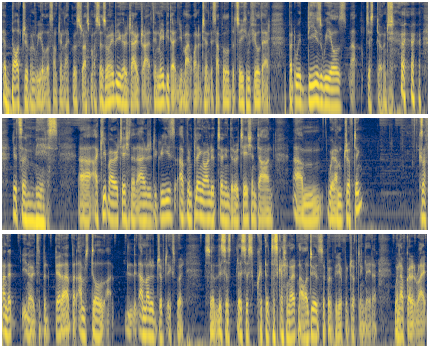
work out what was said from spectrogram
a belt driven wheel or something like those Thrustmasters, or maybe you've got a direct drive, then maybe that you might want to turn this up a little bit so you can feel that. But with these wheels, uh, just don't. it's a mess. Uh, I keep my rotation at 900 degrees. I've been playing around with turning the rotation down um, when I'm drifting because I find that you know it's a bit better, but I'm still I'm not a drift expert. So let's just let's just quit the discussion right now. I'll do a separate video for drifting later when I've got it right.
